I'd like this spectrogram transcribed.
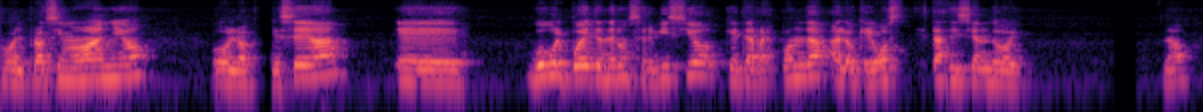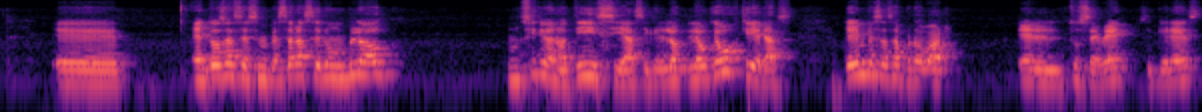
o el próximo año o lo que sea, Google puede tener un servicio que te responda a lo que vos estás diciendo hoy, ¿no? Eh, entonces es empezar a hacer un blog, un sitio de noticias, lo, que vos quieras. Y ahí empezás a probar el, tu CV, si querés,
